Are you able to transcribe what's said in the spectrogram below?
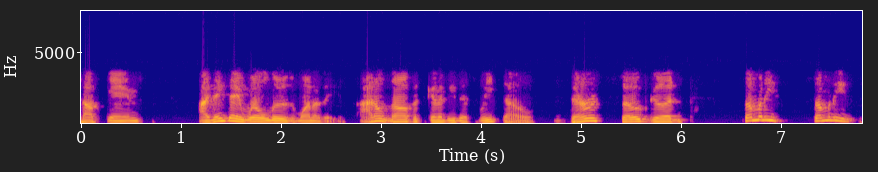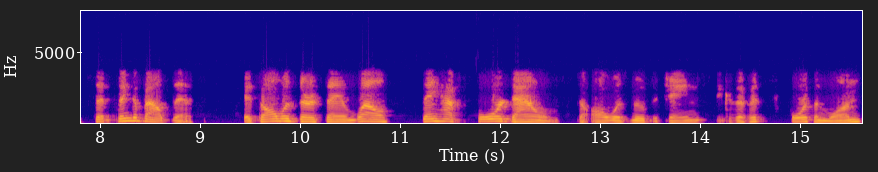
tough games. I think they will lose one of these. I don't know if it's going to be this week though. They're so good. Somebody somebody said, think about this. It's always they're saying, well, they have four downs to always move the chains because if it's fourth and one,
